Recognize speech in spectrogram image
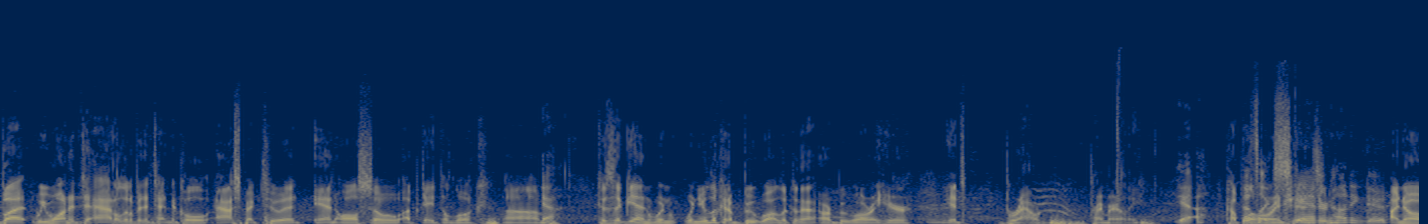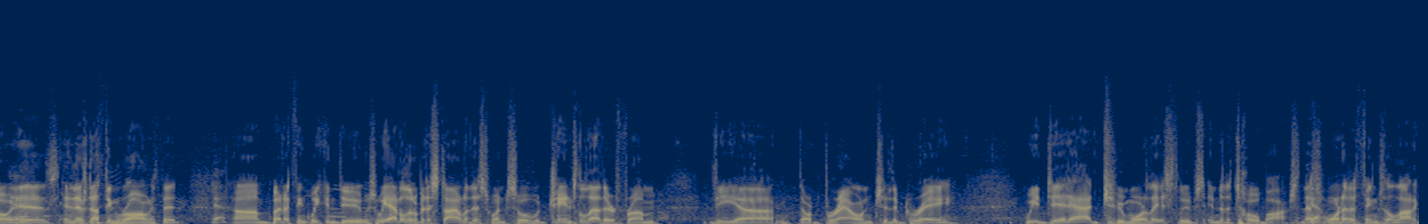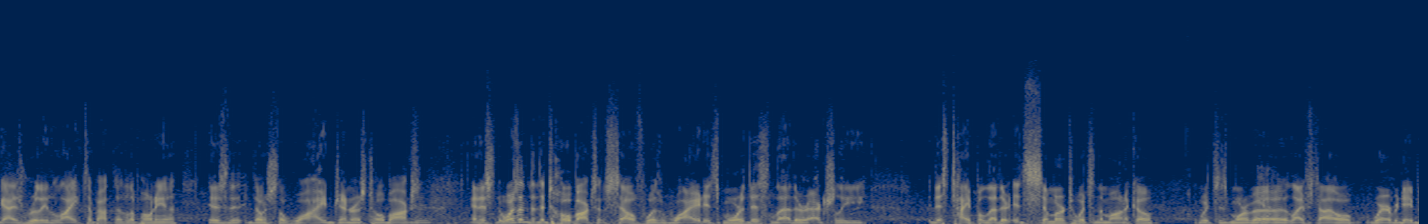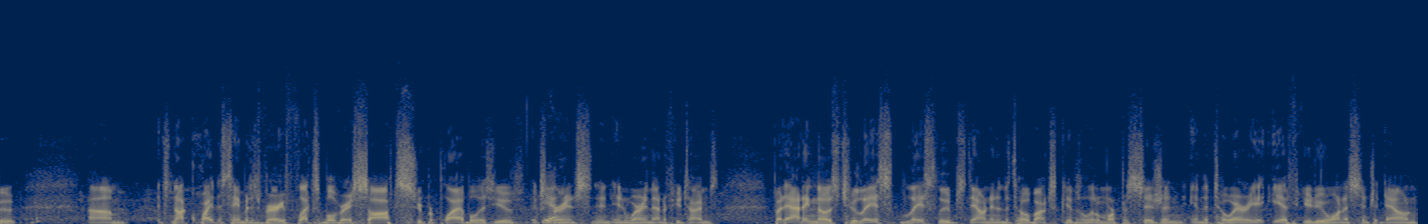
But we wanted to add a little bit of technical aspect to it and also update the look. Um, Yeah. Because again, when when you look at a boot wall, look at our boot wall right here. Mm-hmm. It's brown primarily. Yeah. Couple That's of like orange hits. standard hunting, dude. I know Yeah. it is, and there's nothing wrong with it. Yeah. Um, but I think we can do. So we add a little bit of style to this one. So we would change the leather from the uh, the brown to the gray. We did add two more lace loops into the toe box, and that's Yeah. one of the things a lot of guys really liked about the Lapponia is that those the wide, generous toe box. Mm-hmm. And it's, it wasn't that the toe box itself was wide; it's more this leather actually, this type of leather. It's similar to what's in the Monaco, which is more of a Yeah. lifestyle wear everyday boot. Um, it's not quite the same, but it's very flexible, very soft, super pliable, as you've experienced in, in wearing that a few times. But adding those two lace lace loops down into the toe box gives a little more precision in the toe area if you do want to cinch it down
